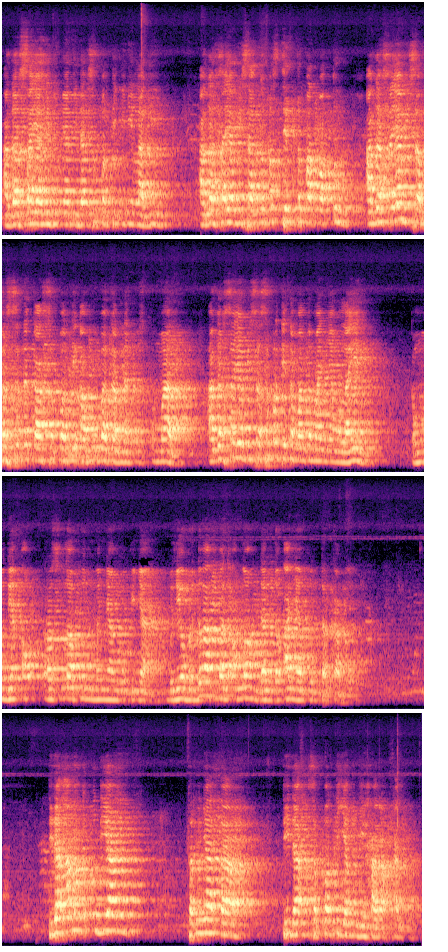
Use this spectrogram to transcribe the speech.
Agar saya hidupnya tidak seperti ini lagi. Agar saya bisa ke masjid tepat waktu. Agar saya bisa bersedekah seperti Abu Bakar dan Umar. Agar saya bisa seperti teman-teman yang lain Kemudian Rasulullah pun menyanggupinya. Beliau berdoa kepada Allah dan doanya pun terkabul. Tidak lama kemudian ternyata tidak seperti yang diharapkan.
